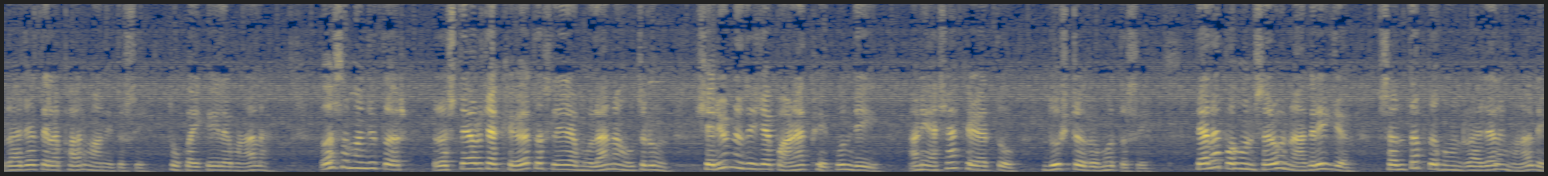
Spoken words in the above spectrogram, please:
राजा त्याला फार मानित असे. तो कैकेईला म्हणाला असमंज तर रस्त्यावरच्या खेळत असलेल्या मुलांना उचलून शरीर नदीच्या पाण्यात फेकून देई आणि अशा खेळात तो दुष्ट रमत असे. त्याला पाहून सर्व नागरिक संतप्त होऊन राजाला म्हणाले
